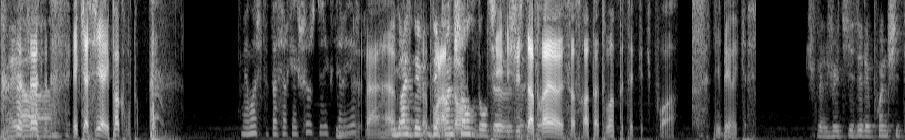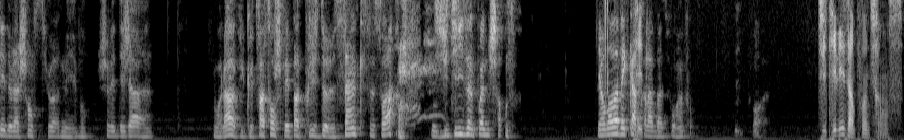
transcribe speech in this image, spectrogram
Mais, euh, Et Cassie, elle est pas contente. Mais moi, je peux pas faire quelque chose de l'extérieur. Bah, il me reste des, points de chance, donc. euh, Juste après, euh, ça sera à toi. Peut-être que tu pourras libérer Cassie. Je vais, je vais utiliser les points de cheaté de la chance, tu vois, mais bon, je vais déjà. euh, Voilà, vu que de toute façon, je fais pas plus de 5 ce soir, j'utilise un point de chance. Et on en avait 4 C'est- à la base, pour info. Bon, tu utilises un point de chance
